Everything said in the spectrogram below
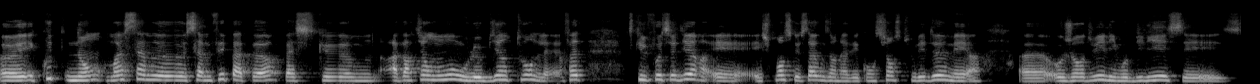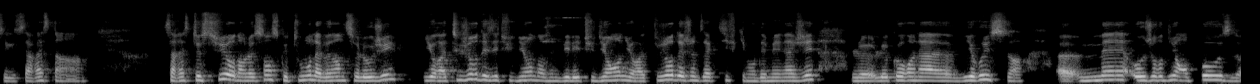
écoute, non, moi ça me ça me fait pas peur parce que à partir du moment où le bien tourne, en fait, ce qu'il faut se dire, et, je pense que ça vous en avez conscience tous les deux, mais aujourd'hui l'immobilier ça reste sûr dans le sens que tout le monde a besoin de se loger. Il y aura toujours des étudiants dans une ville étudiante, il y aura toujours des jeunes actifs qui vont déménager. Le, coronavirus euh, met aujourd'hui en pause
